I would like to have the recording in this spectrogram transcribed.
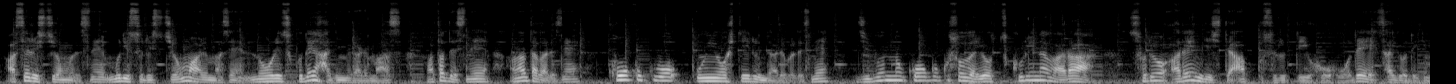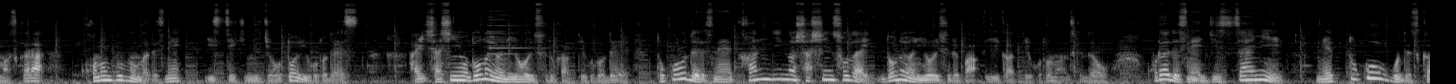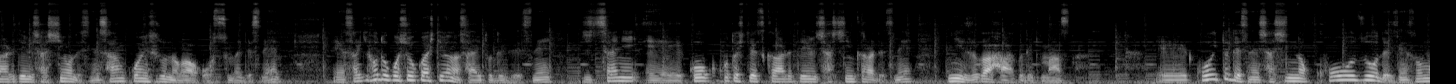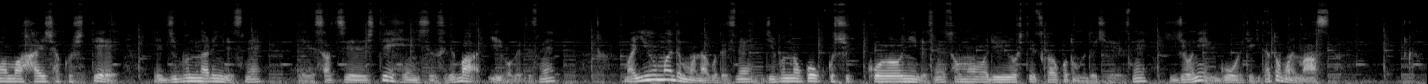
焦る必要もですね、無理する必要もありません。ノーリスクで始められます。またですね、あなたがですね、広告を運用しているんであればですね、自分の広告素材を作りながら、それをアレンジしてアップするっていう方法で作業できますから、この部分がですね、一石二鳥ということです。はい、写真をどのように用意するかということで、ところでですね、肝心の写真素材、どのように用意すればいいかということなんですけど、これはですね、実際にネット広告で使われている写真をですね、参考にするのがおすすめですね。え先ほどご紹介したようなサイトでですね、実際に、えー、広告として使われている写真からですね、ニーズが把握できます。えー、こういったですね、写真の構図をですね、そのまま拝借して、自分なりにですね、え撮影して編集すればいいわけですね。まあ、言うまでもなくですね、自分の広告出稿にですね、そのまま流用して使うこともできてですね、非常に合理的だと思います。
